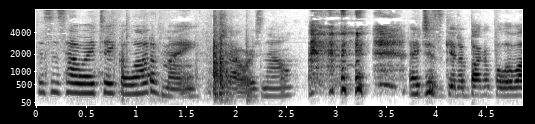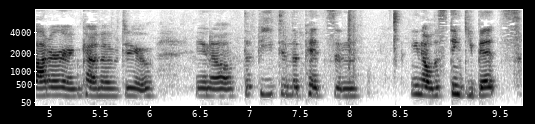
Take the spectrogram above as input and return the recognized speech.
this is how I take a lot of my showers now. I just get a bucket full of water and kind of do, you know, the feet in the pits and, you know, the stinky bits.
